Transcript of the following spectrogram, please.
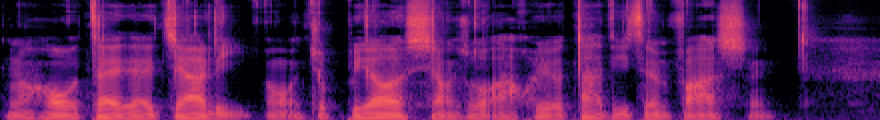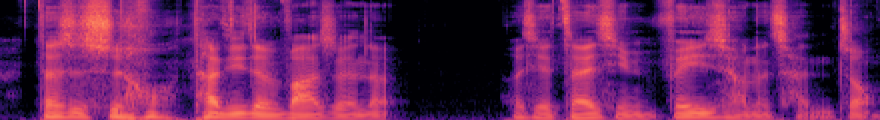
然后待在家里哦，就不要想说啊会有大地震发生。但是事后大地震发生了，而且灾情非常的沉重。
